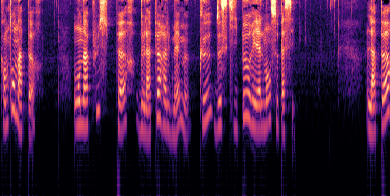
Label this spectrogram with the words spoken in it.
quand on a peur, on a plus peur de la peur elle-même que de ce qui peut réellement se passer. La peur,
